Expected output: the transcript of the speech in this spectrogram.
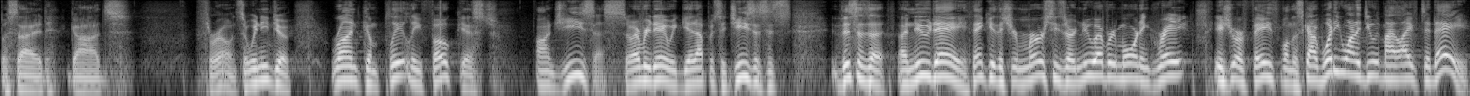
beside God's throne. So we need to run completely focused on Jesus. So every day we get up and say, Jesus, it's, this is a, a new day. Thank you that your mercies are new every morning. Great is your faithfulness. God, what do you want to do with my life today?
